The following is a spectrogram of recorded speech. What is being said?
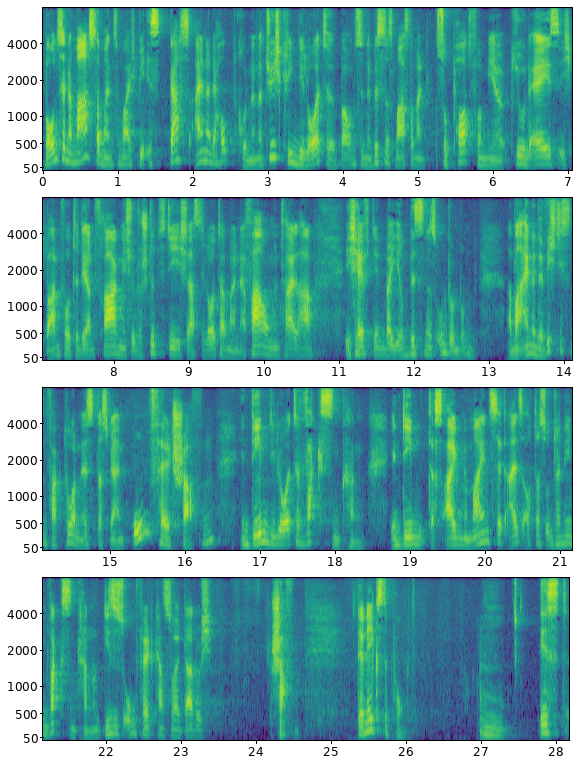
Bei uns in der Mastermind zum Beispiel ist das einer der Hauptgründe. Natürlich kriegen die Leute bei uns in der Business Mastermind Support von mir, QAs, ich beantworte deren Fragen, ich unterstütze die, ich lasse die Leute an meinen Erfahrungen teilhaben, ich helfe denen bei ihrem Business und, und, und. Aber einer der wichtigsten Faktoren ist, dass wir ein Umfeld schaffen, in dem die Leute wachsen können, in dem das eigene Mindset als auch das Unternehmen wachsen kann. Und dieses Umfeld kannst du halt dadurch schaffen. Der nächste Punkt ist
